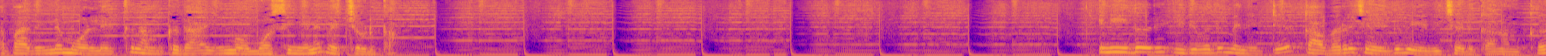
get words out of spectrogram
അപ്പോൾ അതിന്റെ മുകളിലേക്ക് നമുക്ക് ഇതാ ഈ മോമോസ് ഇങ്ങനെ വെച്ചു കൊടുക്കാം. ഇനി ഇതൊരു ഇരുപത് മിനിറ്റ് കവർ ചെയ്ത് വേവിച്ചെടുക്കാം നമുക്ക്.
